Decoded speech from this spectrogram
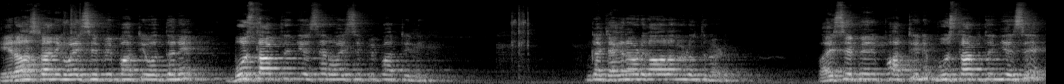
ఈ రాష్ట్రానికి వైసీపీ పార్టీ వద్దని భూస్థాపితం చేశారు వైసీపీ పార్టీని. ఇంకా జగన్ ఎవడు కావాలని అడుగుతున్నాడు? వైసీపీ పార్టీని భూస్థాపితం చేసి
